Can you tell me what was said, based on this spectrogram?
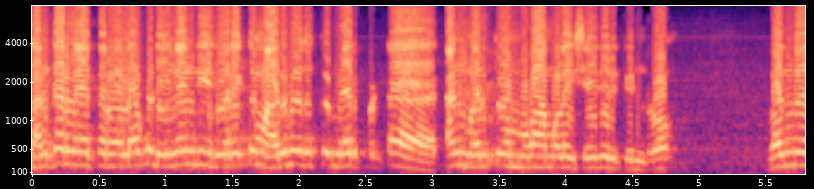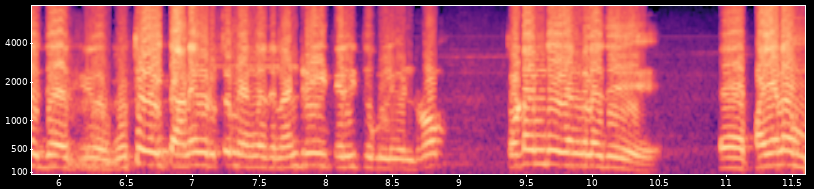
சங்கர் சங்கர் கூட இணைந்து இதுவரைக்கும் அறுபதுக்கும் மேற்பட்ட கண் மருத்துவ முகாம்களை செய்திருக்கின்றோம். வந்து ஒத்துழைத்த அனைவருக்கும் எங்களது நன்றியை தெரிவித்துக் கொள்கின்றோம். தொடர்ந்து எங்களது பயணம்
